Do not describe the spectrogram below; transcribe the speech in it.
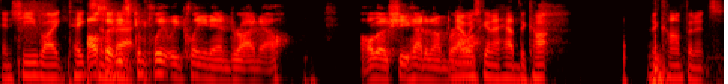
and she like takes Also, he's completely clean and dry now. Although she had an umbrella. now he's gonna have the con- the confidence.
